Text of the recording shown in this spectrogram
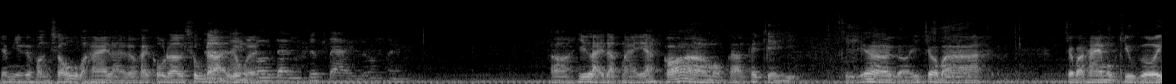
giống như cái phần số của bà hai là phải cô đơn suốt đời luôn rồi. cô đơn suốt đời luôn rồi. Ờ, với lại đợt này á có ờ, một ờ, cái chị chị ờ, gửi cho bà cho bà hai một triệu rưỡi.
